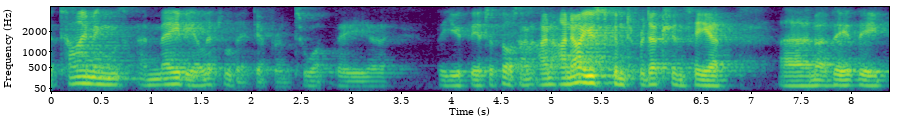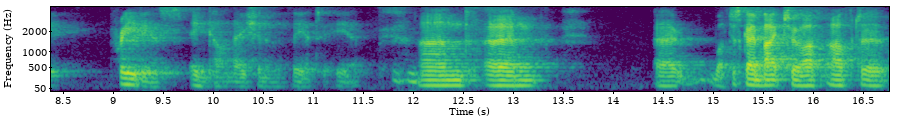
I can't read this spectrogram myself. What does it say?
the timings are maybe a little bit different to what the uh, the youth theatre thought. I, I, know I used to come to productions here, um, the the previous incarnation of the theatre here, mm -hmm. and um, uh, well, just going back to after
